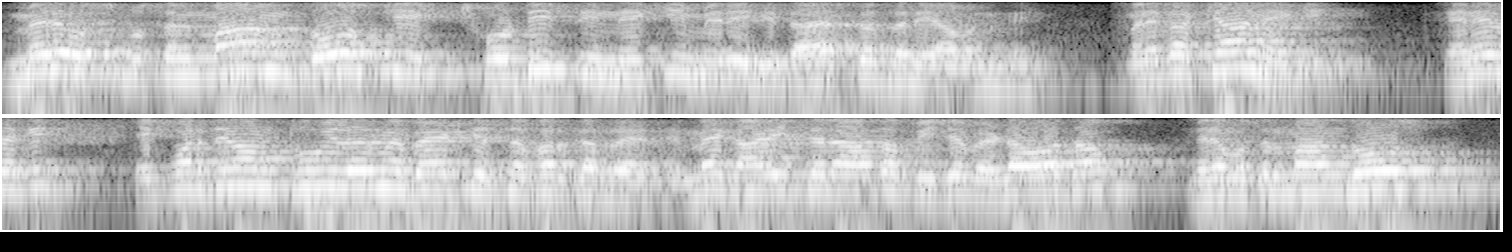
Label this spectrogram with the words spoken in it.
میرے اس مسلمان دوست کی ایک چھوٹی سی نیکی میری ہدایت کا ذریعہ بن گئی۔ میں نے کہا، کیا نیکی؟ کہنے لگے، ایک مرتبہ ہم ٹو ویلر میں بیٹھ کے سفر کر رہے تھے۔ میں گاڑی چلا رہا تھا پیچھے بیٹھا ہوا تھا۔ میرا مسلمان دوست،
